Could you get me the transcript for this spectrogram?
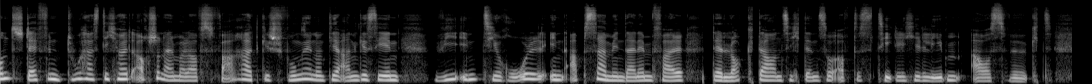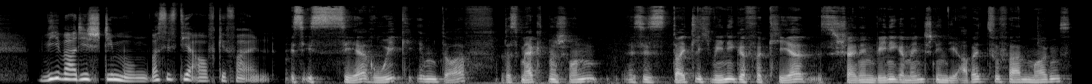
Und Steffen, du hast dich heute auch schon einmal aufs Fahrrad geschwungen und dir angesehen, wie in Tirol, in Absam in deinem Fall, der Lockdown sich denn so auf das tägliche Leben auswirkt. Wie war die Stimmung? Was ist dir aufgefallen? Es ist sehr ruhig im Dorf. Das merkt man schon. Es ist deutlich weniger Verkehr. Es scheinen weniger Menschen in die Arbeit zu fahren morgens.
